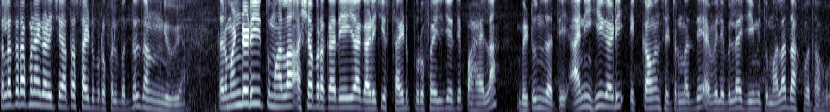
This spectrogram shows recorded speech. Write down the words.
चला तर आपण या गाडीची आता साईड प्रोफाईलबद्दल जाणून घेऊया. तर मंडळी तुम्हाला अशा प्रकारे या गाडीची साईड प्रोफाईल जी आहे ते पाहायला भेटून जाते आणि ही गाडी एक्कावन्न सीटरमध्ये अवेलेबल आहे जे मी तुम्हाला दाखवत आहो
